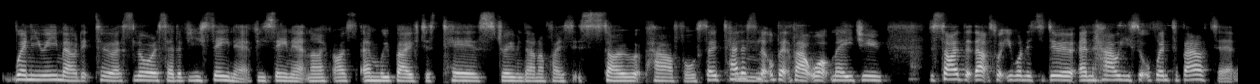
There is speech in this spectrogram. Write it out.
when you emailed it to us, Laura said, "Have you seen it? Have you seen it?" And I, I was, and we both just tears streaming down our face. It's so powerful. So tell mm. us a mm. little bit about what made you decide that that's what you wanted to do, and how you sort of went about it.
